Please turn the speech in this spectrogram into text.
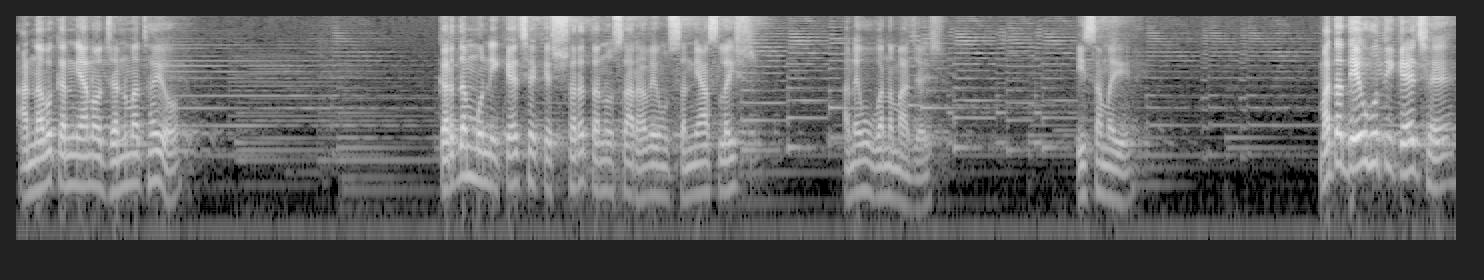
આ નવ કન્યાનો જન્મ થયો. કરદમ મુનિ કહે છે કે શરત અનુસાર હવે હું સંન્યાસ લઈશ અને હું વનમાં જઈશ. એ સમયે. માતા દેવહૂતિ કહે છે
